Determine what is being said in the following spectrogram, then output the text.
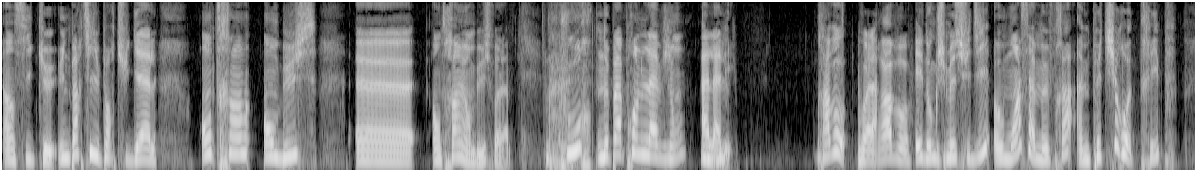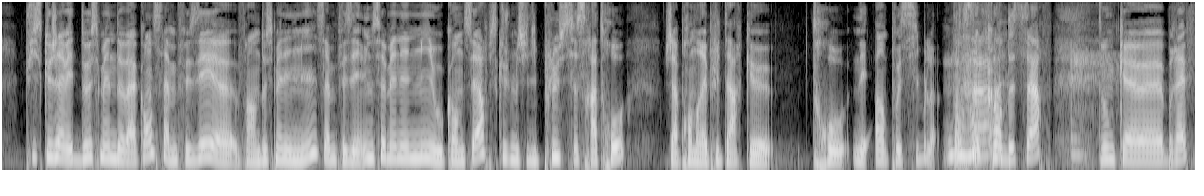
ainsi qu'une partie du Portugal en train, en bus, euh, en train et en bus, voilà, pour ne pas prendre l'avion à l'aller. Bravo. Voilà. Bravo. Et donc je me suis dit, au moins ça me fera un petit road trip. Puisque j'avais deux semaines de vacances, ça me faisait, euh, enfin deux semaines et demie, ça me faisait une semaine et demie au camp de surf, parce que je me suis dit plus ce sera trop. J'apprendrai plus tard que trop n'est impossible dans ce camp de surf. Donc euh, bref,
